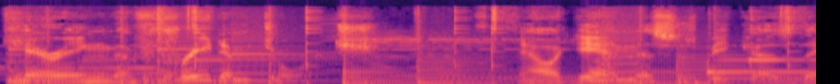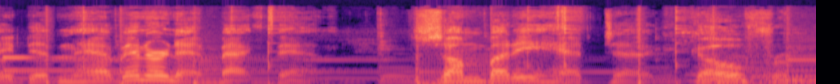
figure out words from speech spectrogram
carrying the Freedom Torch. Now, again, this is because they didn't have internet back then. Somebody had to go from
